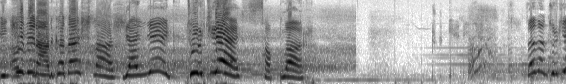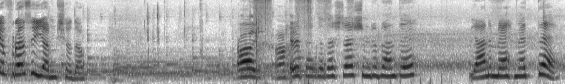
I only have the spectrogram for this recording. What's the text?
2-1 arkadaşlar. Yendik. Türkiye saplar. Zaten Türkiye Fransa'yı yenmiş adam. Ay. Ah. Evet arkadaşlar şimdi ben de Yani Mehmet'te.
